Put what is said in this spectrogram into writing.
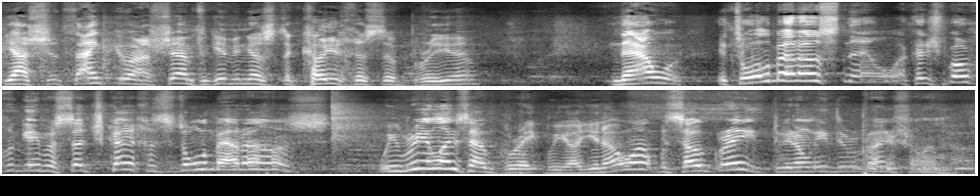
Yasha, thank you, Hashem, for giving us the kaiches of Bria. Now, it's all about us now. HaKadosh Baruch gave us such kaiches, it's all about us. We realize how great we are. You know what? We're so great. We don't need the Ribono Shel Olam.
